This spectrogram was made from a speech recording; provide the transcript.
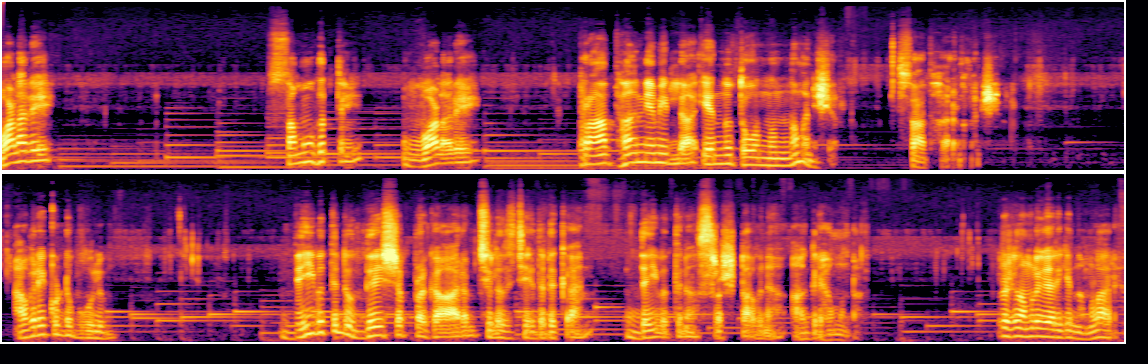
വളരെ സമൂഹത്തിൽ വളരെ പ്രാധാന്യമില്ല എന്ന് തോന്നുന്ന മനുഷ്യർ. സാധാരണ മനുഷ്യർ. അവരെ കൊണ്ട് പോലും ദൈവത്തിന്റെ ഉദ്ദേശപ്രകാരം ചിലത് ചെയ്തെടുക്കാൻ ദൈവത്തിന് സൃഷ്ടാവിന് ആഗ്രഹമുണ്ട്. പക്ഷെ നമ്മൾ വിചാരിക്കും നമ്മളാരാ?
